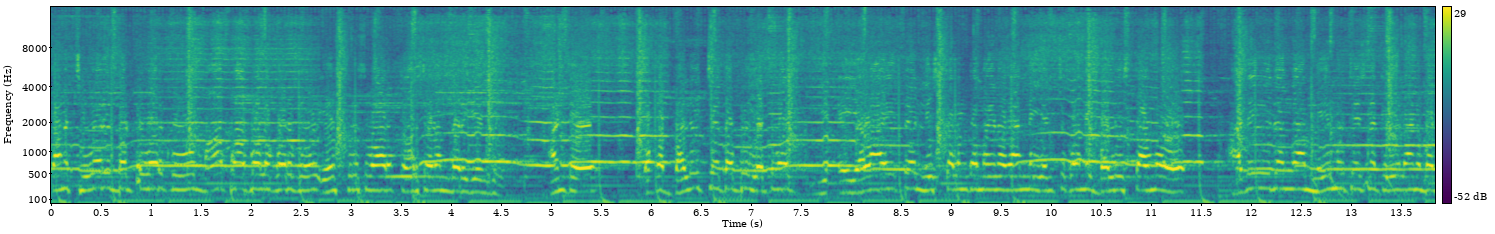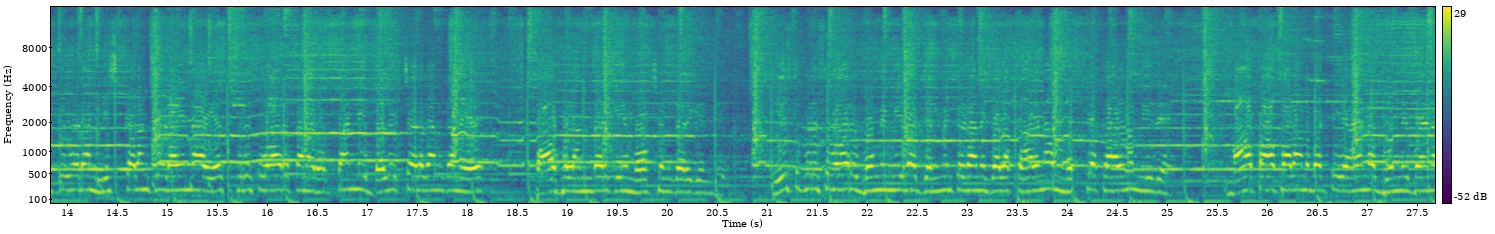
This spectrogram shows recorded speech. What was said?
తన చివరి బట్టి వరకు మా పాపాల కొరకు యేసుక్రీస్తు వారు కార్చడం జరిగింది. అంటే ఒక బలి ఇచ్చేటప్పుడు ఎటువంటి ఎలా అయితే నిష్కలంకమైన వాడిని ఎంచుకొని బలిస్తామో అదేవిధంగా మేము చేసిన క్రియలను బట్టి కూడా నిష్కలంకుడైన యేసుక్రీస్తు వారు తన రక్తాన్ని బలిచ్చాడు కనుకనే పాపులందరికీ మోక్షం జరిగింది. యేసుక్రీస్తు వారు భూమి మీద జన్మించడానికి గల కారణం ముఖ్య కారణం ఇదే. మా పాపాలను బట్టి ఆయన భూమి పైన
